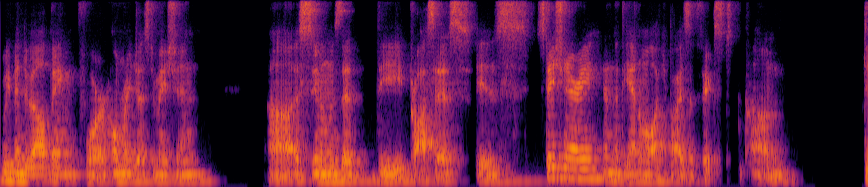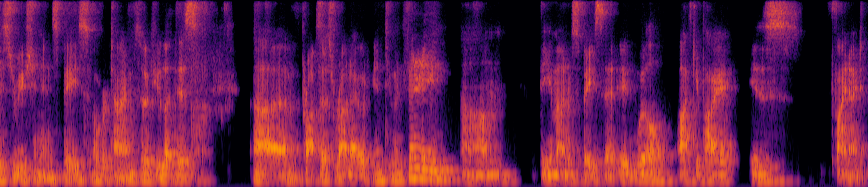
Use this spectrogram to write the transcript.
we've been developing for home range estimation uh, assumes that the process is stationary and that the animal occupies a fixed um, distribution in space over time. So if you let this uh, process run out into infinity, um, the amount of space that it will occupy is finite.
